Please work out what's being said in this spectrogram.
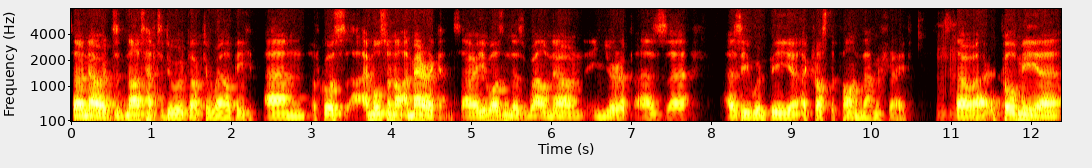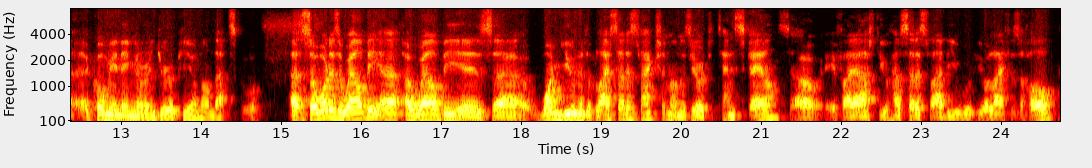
So no, it did not have to do with Dr. Welby. Um, of course, I'm also not American, so he wasn't as well known in Europe as uh, as he would be across the pond, I'm afraid. Mm-hmm. So uh, call me uh, call me an ignorant European on that score. Uh, so what is a WELLBY? Uh, a WELLBY is uh, one unit of life satisfaction on a zero to ten scale. So if I asked you how satisfied are you with your life as a whole,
